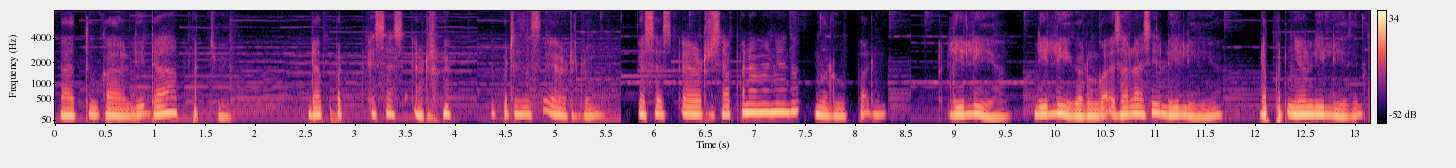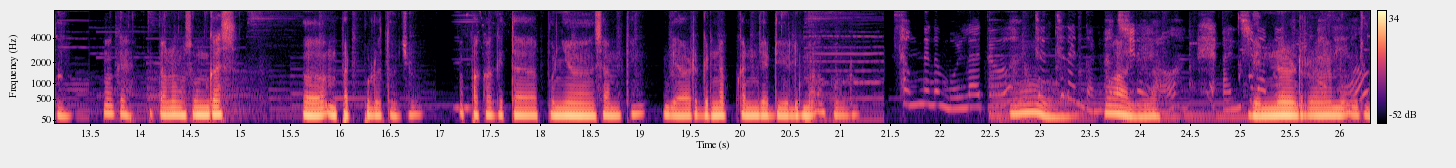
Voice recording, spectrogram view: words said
Satu kali dapat cuy dapat SSR dapat SSR dong. SSR siapa namanya tuh? Nggak lupa dong. Lily ya? Lily kalau nggak salah sih Lily ya. Dapatnya Lily itu. Oke kita langsung gas uh, 47 apakah kita punya something? Biar genapkan jadi 50 oh walah beneran itu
